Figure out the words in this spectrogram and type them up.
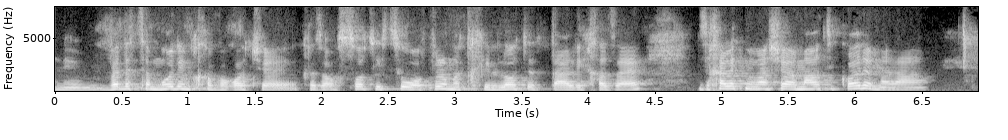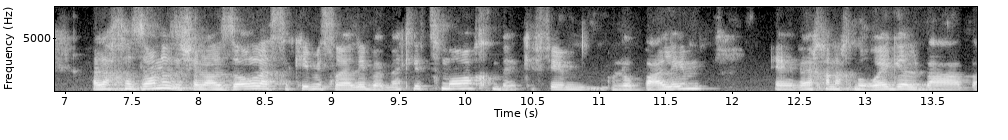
אני עובדת צמוד עם חברות שכזה עושות ייצור, אפילו מתחילות את התהליך הזה, זה חלק ממה שאמרתי קודם על, ה, על החזון הזה של לעזור לעסקים ישראלים באמת לצמוח בהיקפים גלובליים, אה, ואיך אנחנו רגל ב, ב,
